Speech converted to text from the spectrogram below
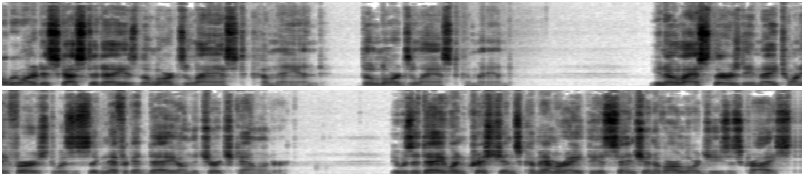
What we want to discuss today is the Lord's last command. The Lord's last command. You know, last Thursday, May 21st, was a significant day on the church calendar. It was a day when Christians commemorate the ascension of our Lord Jesus Christ.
